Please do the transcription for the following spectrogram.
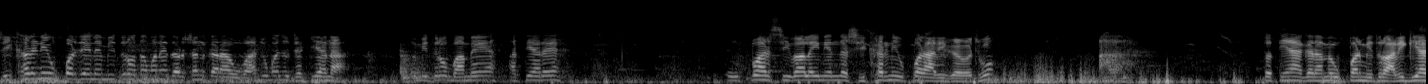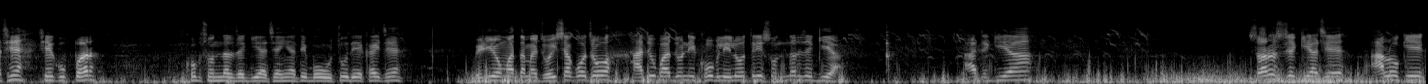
શિખરની ઉપર જઈને મિત્રો તમને દર્શન કરાવું આજુબાજુ જગ્યાના. તો મિત્રો બામે અત્યારે ઉપર શિવાલયની અંદર શિખરની ઉપર આવી ગયો છું. તો ત્યાં આગળ અમે ઉપર મિત્રો આવી ગયા છે, છેક ઉપર. ખૂબ સુંદર જગ્યા છે, અહીંયાથી બહુ ઊંચું દેખાય છે. વિડીયોમાં તમે જોઈ શકો છો, આજુબાજુની ખૂબ લીલોતરી સુંદર જગ્યા. આ જગ્યા સરસ જગ્યા છે, આલૌકિક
